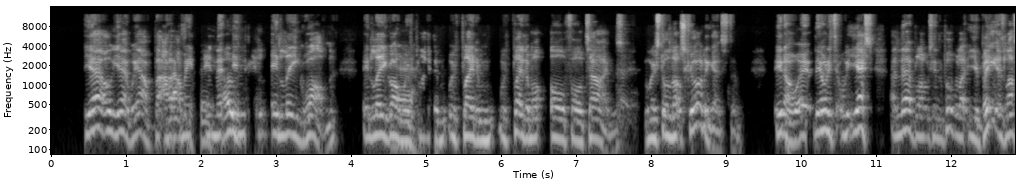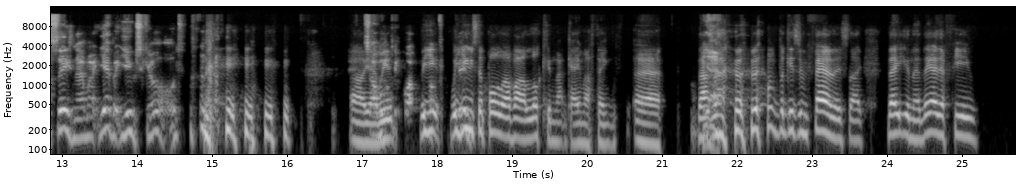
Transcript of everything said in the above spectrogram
Yeah, oh yeah, we have. But I, I That's the mean, in, the, Oh. in in League One, in League One, we've played them. We've played them. We've played them all, all four times, and we've still not scored against them. You know, eh, the only t- yes, and their blokes in the pub were like, "You beat us last season." I went, "Yeah, but you scored." oh yeah, So we what- what- we what we used up all of our luck in that game. I think. Uh, that because in fairness, like they, you know, they had a few.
